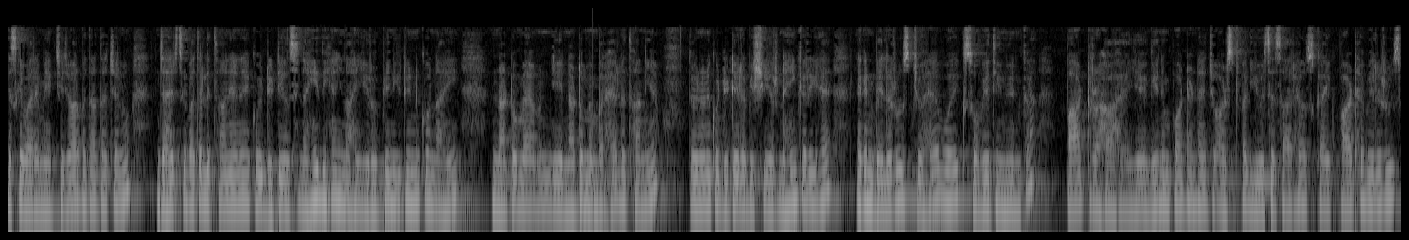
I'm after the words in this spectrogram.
इसके बारे में एक चीज़ और बताता चलूँ। ज़ाहिर सी बात है लिथानिया ने कोई डिटेल्स नहीं दी हैं, ना ही यूरोपियन यूनियन को ना ही नाटो में, ये नाटो मेंबर है लिथानिया तो इन्होंने कोई डिटेल अभी शेयर नहीं करी है, लेकिन बेलारूस जो है वो एक सोवियत यूनियन का पार्ट रहा है। ये अगेन इंपॉर्टेंट है, जो अर्स्टफल यूएसएसआर है, उसका एक पार्ट है बेलारूस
